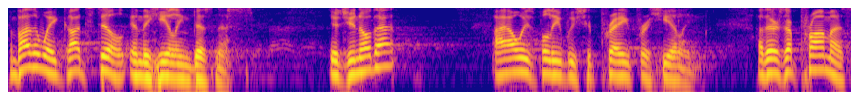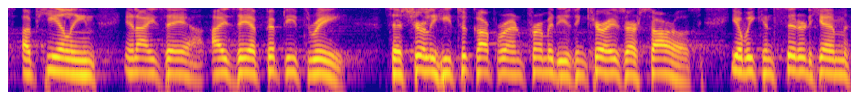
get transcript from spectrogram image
And by the way, God's still in the healing business. Did you know that? I always believe we should pray for healing. Uh, There's a promise of healing in Isaiah. Isaiah 53 says, Surely he took up our infirmities and carries our sorrows. Yet we considered him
